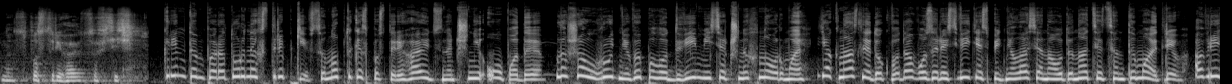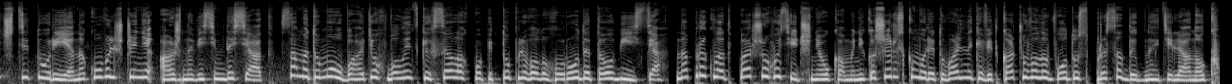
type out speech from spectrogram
ну, спостерігаються в січні. Крім температурних стрибків, синоптики спостерігають значні опади. Лише у грудні випало дві місячних норми. Як наслідок, вода в озері Світязь піднялася на 11 сантиметрів, а в річці Турія на Ковальщині аж на 80. Саме тому у багатьох волинських селах попідтоплювало городи та обійстя. Наприклад, 1 січня у Камені-Каширському рятувальники відкачували воду з присадибних ділянок.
